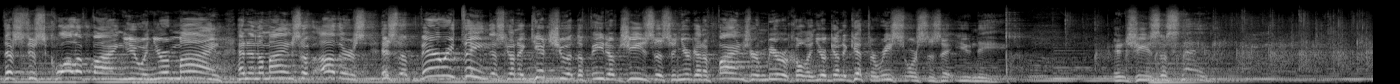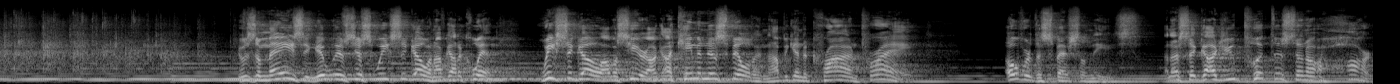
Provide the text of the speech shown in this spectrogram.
that's disqualifying you in your mind and in the minds of others is the very thing that's going to get you at the feet of Jesus, and you're going to find your miracle and you're going to get the resources that you need. In Jesus' name. It was amazing. It was just weeks ago, and I've got to quit. Weeks ago, I was here. I, came in this building. I began to cry and pray over the special needs. And I said, God, you put this in our heart.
